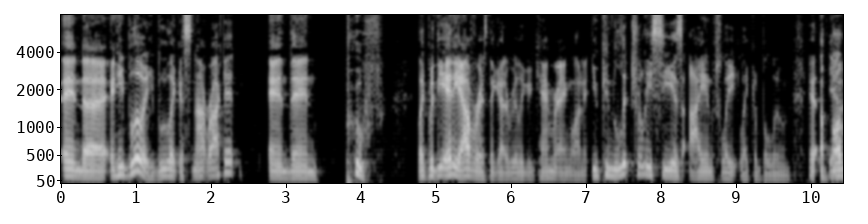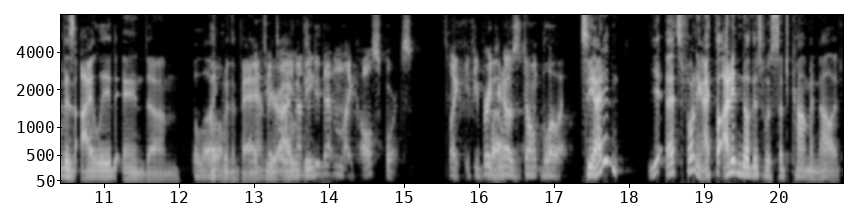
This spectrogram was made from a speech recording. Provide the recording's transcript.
and uh, and he blew it. He blew like a snot rocket, and then poof. Like with the Eddie Alvarez, they got a really good camera angle on it. You can literally see his eye inflate like a balloon above his eyelid, and um, Below. like with a bag Yeah, to they your eye you would not be. to do that in like all sports. Like if you break Well- your nose, don't blow it. See, I didn't. Yeah, that's funny. I thought I didn't know this was such common knowledge.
